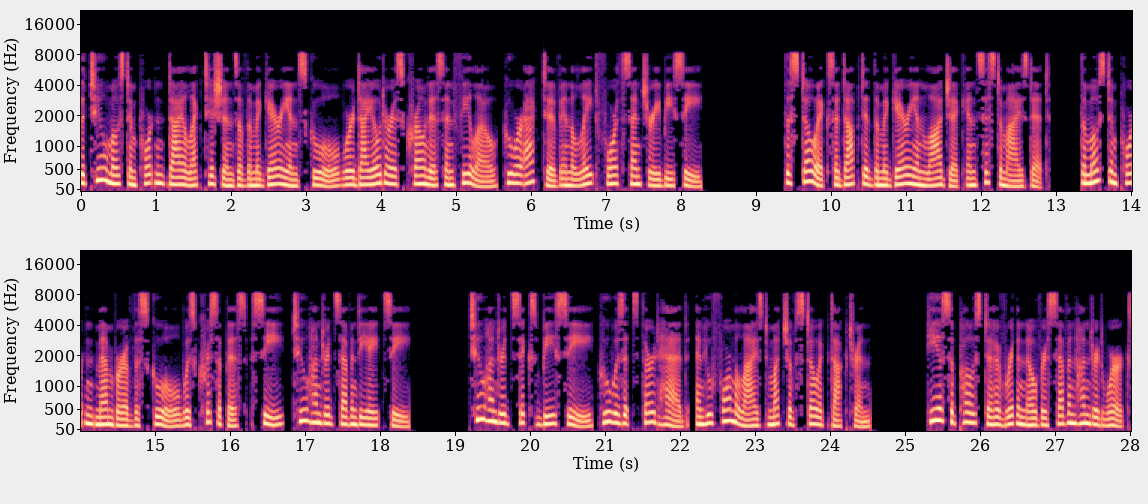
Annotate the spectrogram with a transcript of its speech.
The two most important dialecticians of the Megarian school were Diodorus Cronus and Philo, who were active in the late 4th century BC. The Stoics adopted the Megarian logic and systemized it. The most important member of the school was Chrysippus c. 278 c. 206 BC, who was its third head, and who formalized much of Stoic doctrine. He is supposed to have written over 700 works,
